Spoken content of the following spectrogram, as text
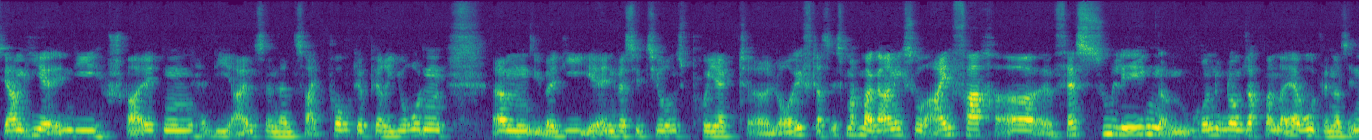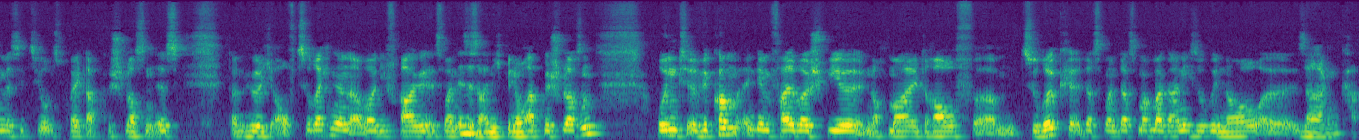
Sie haben hier in die Spalten die einzelnen Zeitpunkte, Perioden, ähm, über die Ihr Investitionsprojekt äh, läuft. Das ist manchmal gar nicht so einfach äh, festzulegen. Im Grunde genommen sagt man, naja gut, wenn das Investitionsprojekt abgeschlossen ist, dann höre ich auf zu rechnen. Aber die Frage ist, wann ist es eigentlich genau abgeschlossen? Und äh, wir kommen in dem Fallbeispiel nochmal drauf ähm, zurück, dass man das manchmal gar nicht so genau äh, sagen kann.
